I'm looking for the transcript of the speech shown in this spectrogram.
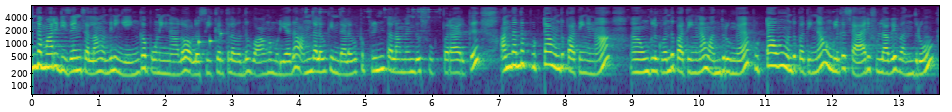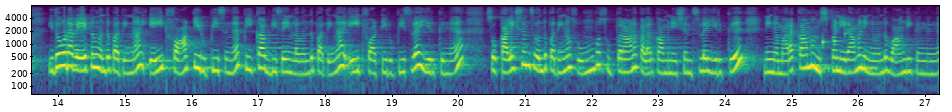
இந்த மாதிரி டிசைன்ஸ் எல்லாம் வந்து நீங்கள் எங்கே போனீங்கனாலும் அவ்வளோ சீக்கிரத்தில் வந்து வாங்க முடியாது. அந்த அளவுக்கு இந்த அளவுக்கு பிரிண்ட் எல்லாமே வந்து சூப்பராக இருக்குது அந்தந்த புட்டா வந்து பார்த்திங்கன்னா உங்களுக்கு வந்து பார்த்திங்கன்னா வந்துருங்க. புட்டாவும் வந்து பார்த்திங்கன்னா உங்களுக்கு சாரீ ஃபுல்லாகவே வந்துடும் இதோட ரேட்டும் வந்து பார்த்திங்கன்னா எயிட் ஃபார்ட்டி ருபீஸுங்க பீகாக் டிசைனில் வந்து பார்த்திங்கன்னா எயிட் ஃபார்ட்டி ருபீஸில் இருக்குங்க. ஸோ கலெக்ஷன்ஸ் வந்து பார்த்திங்கன்னா ரொம்ப சூப்பரான கலர் கலர் காம்பினேஷன்ஸில் இருக்குது நீங்கள் மறக்காமல் மிஸ் பண்ணிடாமல் நீங்கள் வந்து வாங்கிக்கோங்க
